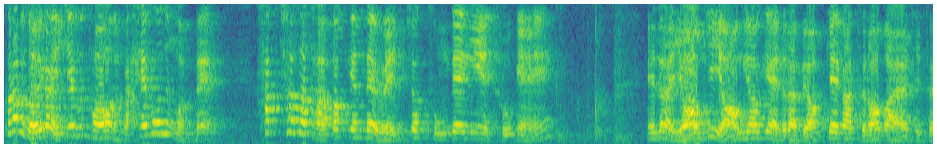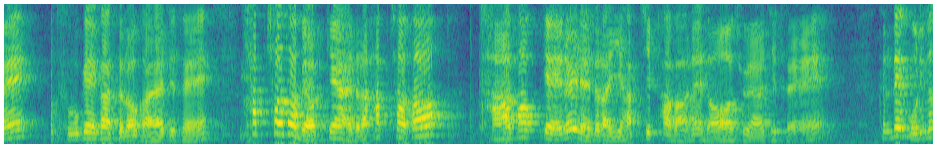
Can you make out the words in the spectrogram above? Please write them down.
그러면 너희가 이제부터 해보는 건데 합쳐서 다섯 개인데 왼쪽 궁뎅이에 두 개. 얘들아 여기 영역에 얘들아 몇 개가 들어가야지 돼? 두 개가 들어가야지 돼. 합쳐서 몇 개야 얘들아? 합쳐서 다섯 개를 얘들아 이 합집합 안에 넣어줘야지 돼. 근데 우리는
